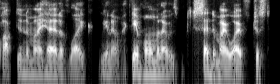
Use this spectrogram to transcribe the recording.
popped into my head of like, you know, I came home and I was said to my wife, just,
